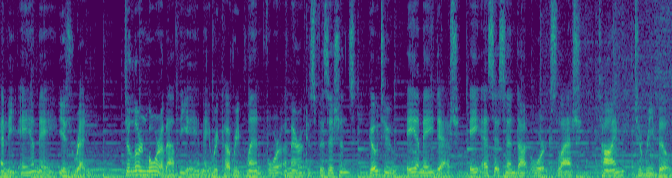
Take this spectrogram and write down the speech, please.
and the AMA is ready. To learn more about the AMA Recovery Plan for America's Physicians, go to ama-assn.org slash time to rebuild.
